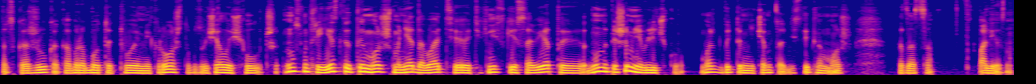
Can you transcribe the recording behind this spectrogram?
подскажу, как обработать твой микро, чтобы звучало еще лучше. Ну, смотри, если ты можешь мне давать э, технические советы, ну, напиши мне в личку. Может быть, ты мне чем-то действительно можешь оказаться полезным.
